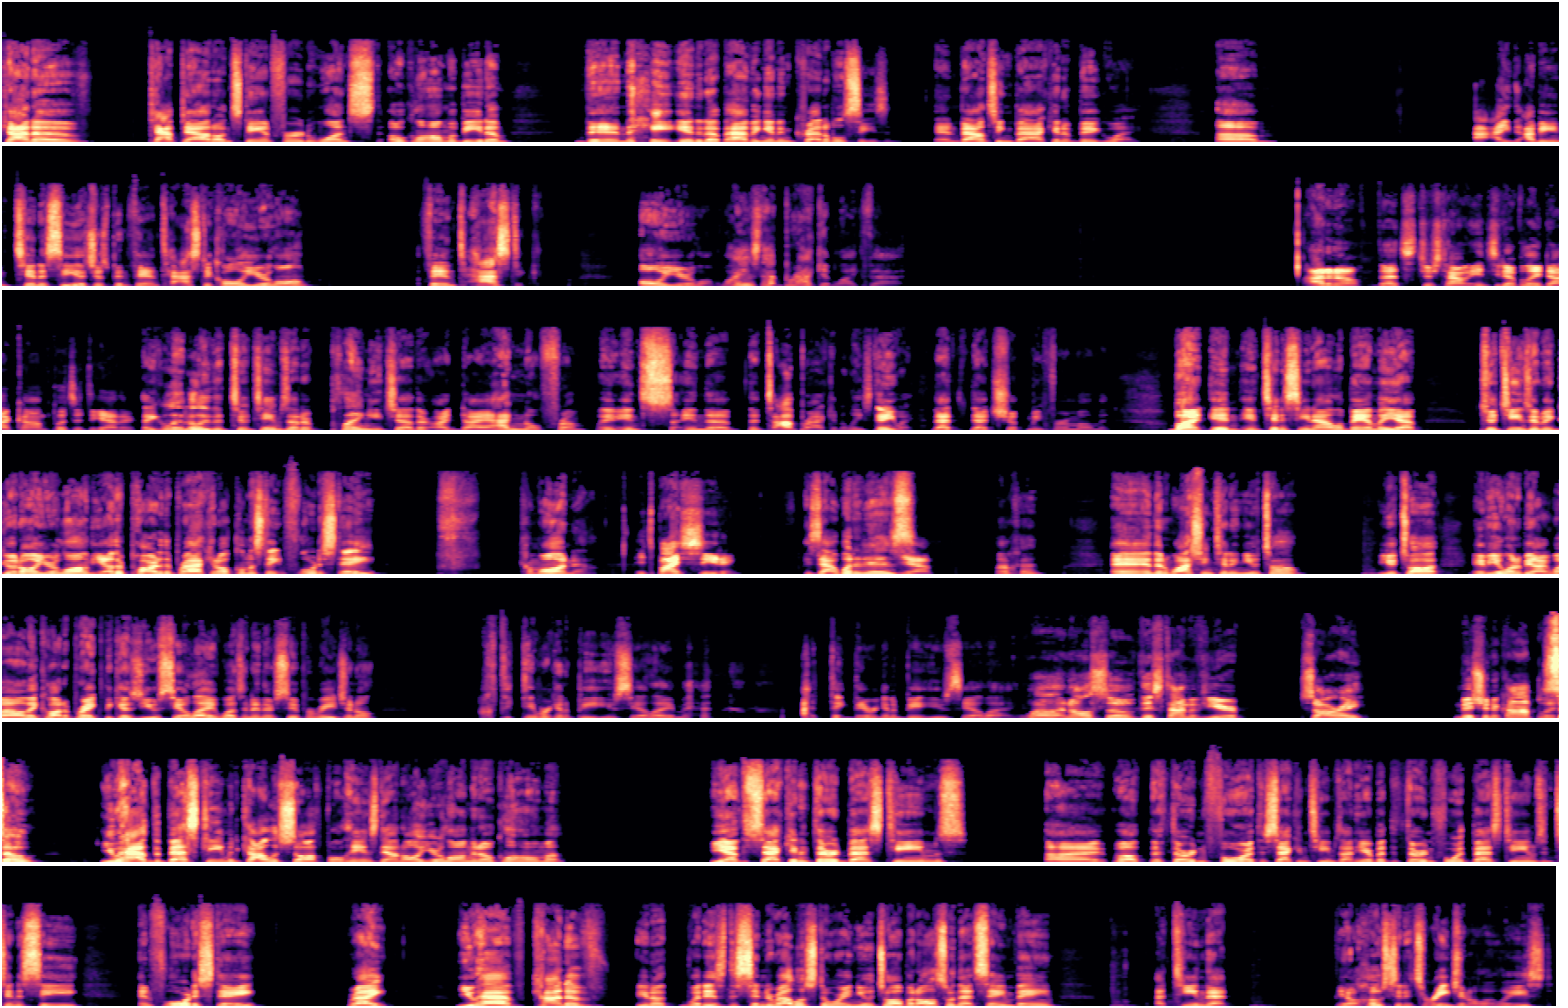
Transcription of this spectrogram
kind of tapped out on Stanford once Oklahoma beat them, then they ended up having an incredible season and bouncing back in a big way. Um, I, I mean, Tennessee has just been fantastic all year long. Fantastic all year long. Why is that bracket like that? I don't know. That's just how NCAA.com puts it together. Like literally, the two teams that are playing each other are diagonal from in in the the top bracket at least. Anyway, that that shook me for a moment. But in in Tennessee and Alabama, you have two teams that have been good all year long. The other part of the bracket, Oklahoma State and Florida State. Come on now. It's by seeding. Is that what it is? Yeah. Okay. And then Washington and Utah. Utah, if you want to be like, well, they caught a break because UCLA wasn't in their super regional. I think they were going to beat UCLA, man. I think they were going to beat UCLA. Well, and also this time of year, sorry, mission accomplished. So you have the best team in college softball, hands down, all year long in Oklahoma. You have the second and third best teams. Uh, well, the third and fourth. The second team's not here, but the third and fourth best teams in Tennessee and Florida State, right? You have kind of, you know, what is the Cinderella story in Utah, but also in that same vein, a team that you know hosted its regional at least.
